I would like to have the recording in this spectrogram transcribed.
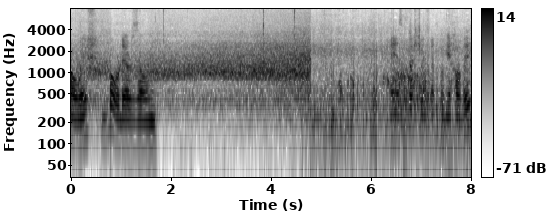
Polish Border Zone. To jest kościół światłowiechowy.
